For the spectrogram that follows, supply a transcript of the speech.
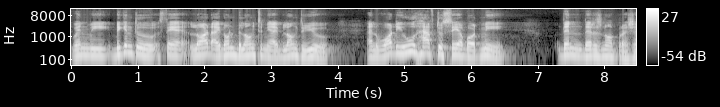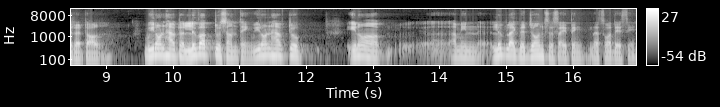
when we begin to say, Lord, I don't belong to me, I belong to you. And what you have to say about me, then there is no pressure at all. We don't have to live up to something. We don't have to, you know, uh, I mean, live like the Joneses, I think that's what they say.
